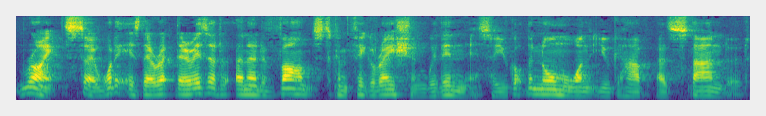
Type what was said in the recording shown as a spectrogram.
Right, so what it is, there, there is a, an advanced configuration within this. So you've got the normal one that you have as standard.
